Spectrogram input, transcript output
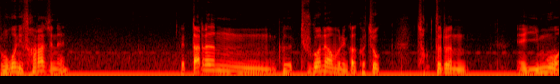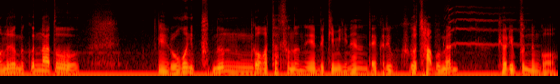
로건이 사라지네? 그 다른 그 듀건의 화물인가 그쪽 적들은 예, 임무 어느 정도 끝나도 예, 로건이 붙는 것 같아서는 예, 느낌이긴 했는데 그리고 그거 잡으면 별이 붙는 거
